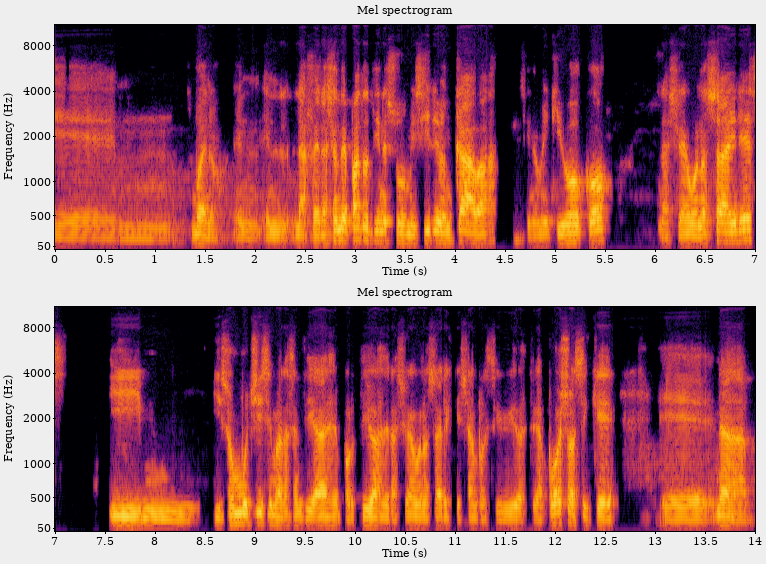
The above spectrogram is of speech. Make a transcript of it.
Eh, bueno, en, la Federación de Pato tiene su domicilio en Cava, si no me equivoco, en la Ciudad de Buenos Aires, y, son muchísimas las entidades deportivas de la Ciudad de Buenos Aires que ya han recibido este apoyo, así que eh, nada,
